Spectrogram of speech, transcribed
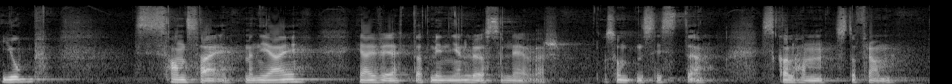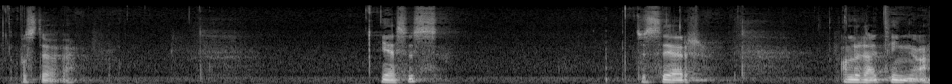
Jobb, han sier, men jeg, jeg vet at min gjenløse lever og som den siste skal han stå fram på støvet. Jesus, du ser alle de tinga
